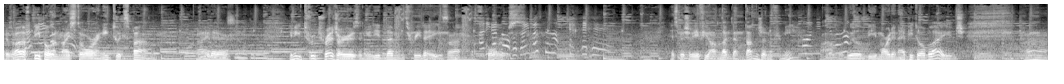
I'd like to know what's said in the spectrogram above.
There's a lot of people in my store. I need to expand. Hi there. You need true treasures and you need them in three days, huh? Of course. Especially if you unlock that dungeon for me. I will be more than happy to oblige. Ah.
